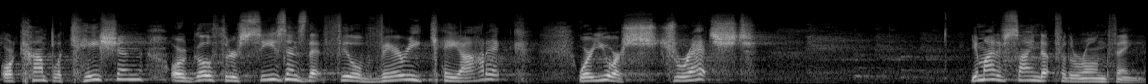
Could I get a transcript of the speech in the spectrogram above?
or complication or go through seasons that feel very chaotic, where you are stretched. You might have signed up for the wrong thing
